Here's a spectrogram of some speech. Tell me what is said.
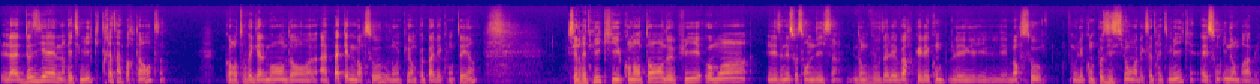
La deuxième rythmique, très importante, qu'on retrouve également dans un paquet de morceaux, donc on ne peut pas les compter, hein, c'est une rythmique qu'on entend depuis au moins les années 70. Donc vous allez voir que les, morceaux ou les compositions avec cette rythmique, elles sont innombrables.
